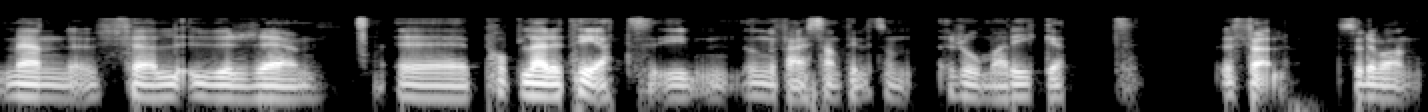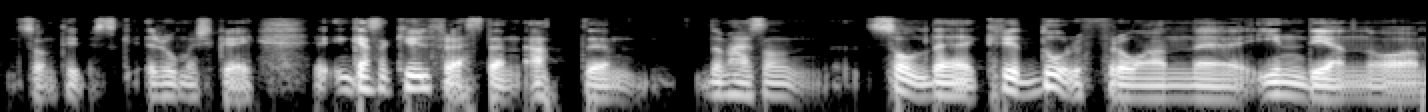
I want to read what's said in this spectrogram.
men föll ur eh, popularitet i, ungefär samtidigt som romarriket föll. Så det var en sån typisk romersk grej. Ganska kul förresten att eh, de här som sålde kryddor från eh, Indien och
